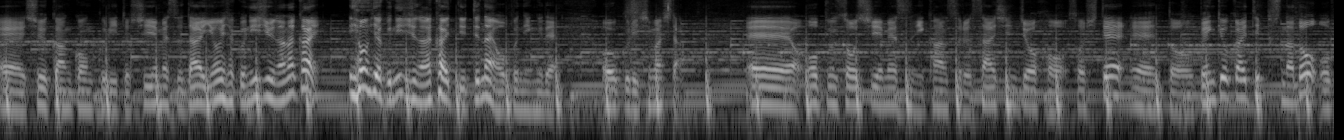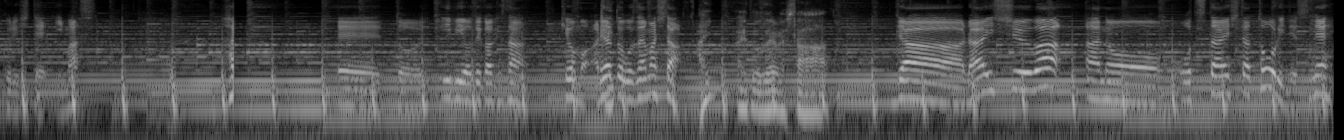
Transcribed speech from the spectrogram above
えー週刊コンクリート CMS 第427回。427回って言ってないオープニングで。お送りしました、えーオープンソース CMS に関する最新情報そして、えー、と勉強会 Tips などをお送りしています。はい。えっ、とイビお出かけさん今日もありがとうございました、はい、ありがとうございました。じゃあ来週はあのーお伝えした通りですね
